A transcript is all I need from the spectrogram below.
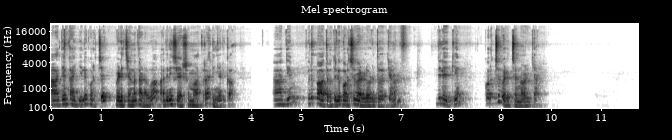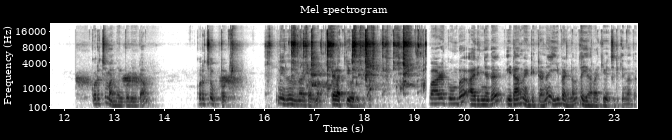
ആദ്യം കയ്യിൽ കുറച്ച് വെളിച്ചെണ്ണ തടവുക അതിന് ശേഷം മാത്രം അരിഞ്ഞെടുക്കുക. ആദ്യം ഒരു പാത്രത്തിൽ കുറച്ച് വെള്ളം എടുത്ത് വയ്ക്കണം. ഇതിലേക്ക് കുറച്ച് വെളിച്ചെണ്ണ ഒഴിക്കാം. കുറച്ച് മഞ്ഞൾപ്പൊടി ഇടാം. കുറച്ച് ഉപ്പ്. ഇനി ഇത് നന്നായിട്ടൊന്ന് ഇളക്കി യോജിപ്പിക്കാം. വാഴക്കൂമ്പ് അരിഞ്ഞത് ഇടാൻ വേണ്ടിയിട്ടാണ് ഈ വെള്ളം തയ്യാറാക്കി വെച്ചിരിക്കുന്നത്.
